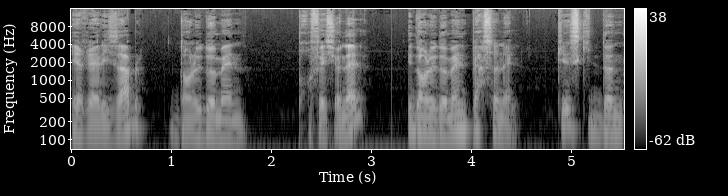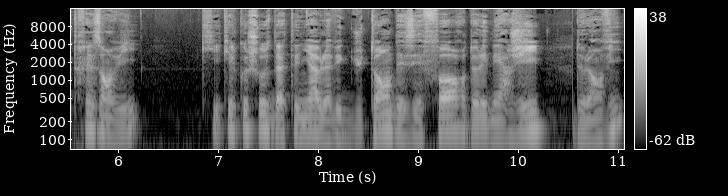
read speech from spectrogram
et réalisable, dans le domaine professionnel et dans le domaine personnel. Qu'est-ce qui te donne très envie, qui est quelque chose d'atteignable avec du temps, des efforts, de l'énergie, de l'envie,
